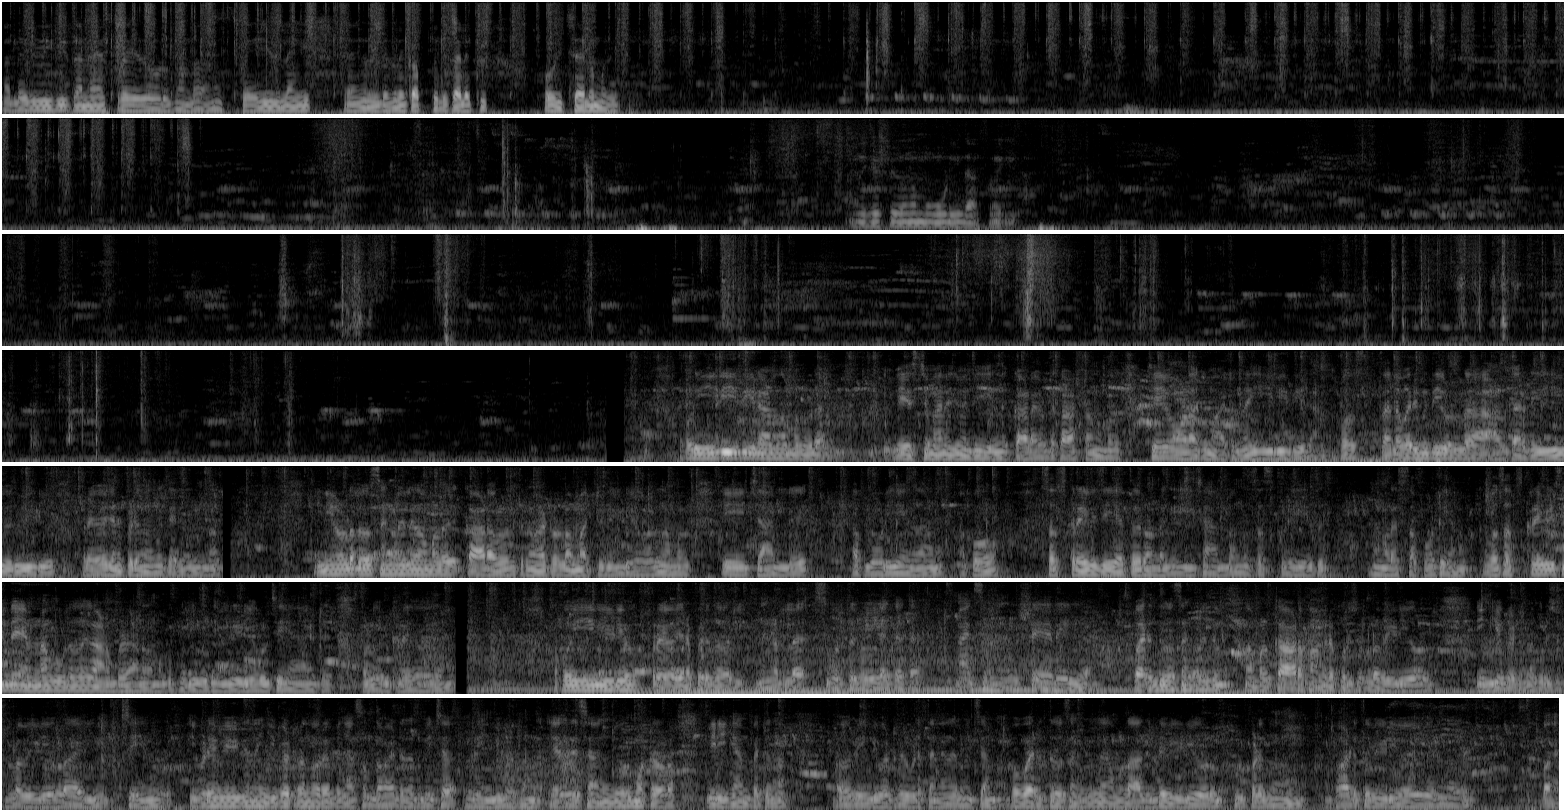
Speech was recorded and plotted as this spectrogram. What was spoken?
നല്ല രീതിക്ക് തന്നെ സ്പ്രേ ചെയ്ത് കൊടുക്കേണ്ടതാണ്. സ്പ്രേ ചെയ്തില്ലെങ്കിൽ എന്തെങ്കിലും കപ്പിൽ കലക്കി ഒഴിച്ചാലും മതി. അതിനുശേഷം ഇതൊന്ന് മൂടിയിടാൻ ശ്രമിക്കുക. അപ്പോൾ ഈ രീതിയിലാണ് നമ്മളിവിടെ വേസ്റ്റ് മാനേജ്മെന്റ് ചെയ്യുന്നത്. കടകളുടെ കാഷ്ടം നമ്മൾ ജൈവവളമാക്കി മാറ്റുന്ന ഈ രീതിയിലാണ്. അപ്പോൾ സ്ഥലപരിമിതിയുള്ള ആൾക്കാർക്ക് ഈ ഒരു വീഡിയോ പ്രയോജനപ്പെടുമെന്ന് കരുതുന്നു. ഇനിയുള്ള ദിവസങ്ങളിൽ നമ്മൾ കാട വളർത്തലുമായിട്ടുള്ള മറ്റു വീഡിയോകൾ നമ്മൾ ഈ ചാനലിൽ അപ്ലോഡ് ചെയ്യുന്നതാണ്. അപ്പോൾ സബ്സ്ക്രൈബ് ചെയ്യാത്തവരുണ്ടെങ്കിൽ ഈ ചാനലൊന്ന് സബ്സ്ക്രൈബ് ചെയ്ത് നമ്മളെ സപ്പോർട്ട് ചെയ്യണം. അപ്പോൾ സബ്സ്ക്രൈബേഴ്സിന്റെ എണ്ണം കൂടുന്നത് കാണുമ്പോഴാണ് നമുക്ക് പുതിയ പുതിയ വീഡിയോകൾ ചെയ്യാനായിട്ട് ഉള്ളൊരു പ്രയോജനം. അപ്പോൾ ഈ വീഡിയോ പ്രയോജനപ്പെടുന്നവരിൽ നിങ്ങളുടെ സുഹൃത്തുക്കളിലേക്കൊക്കെ മാക്സിമം നിങ്ങൾ ഷെയർ ചെയ്യുക. വരും ദിവസങ്ങളിലും നമ്മൾ കാട ഫാമിനെ കുറിച്ചുള്ള വീഡിയോകളും ഇൻക്യുബേറ്ററിനെ കുറിച്ചിട്ടുള്ള വീഡിയോകളായിരിക്കും ചെയ്യുന്നത്. ഇവിടെ ഉപയോഗിക്കുന്ന ഇൻക്യുബേറ്റർ എന്ന് പറയുമ്പോൾ ഞാൻ സ്വന്തമായിട്ട് നിർമ്മിച്ച ഒരു ഇൻക്യുബേറ്ററാണ് ഏകദേശം അഞ്ഞൂറ് മുട്ടയോളം വിരിക്കാൻ പറ്റുന്ന ഒരു ഇൻക്യുബേറ്റർ ഇവിടെ തന്നെ നിർമ്മിച്ചാണ് അപ്പോൾ വരും ദിവസങ്ങളിൽ നമ്മൾ അതിന്റെ വീഡിയോകളും ഉൾപ്പെടുത്തുന്നതാണ്. അപ്പോൾ അടുത്ത വീഡിയോ ആയി വരുന്നവർ ബൈ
